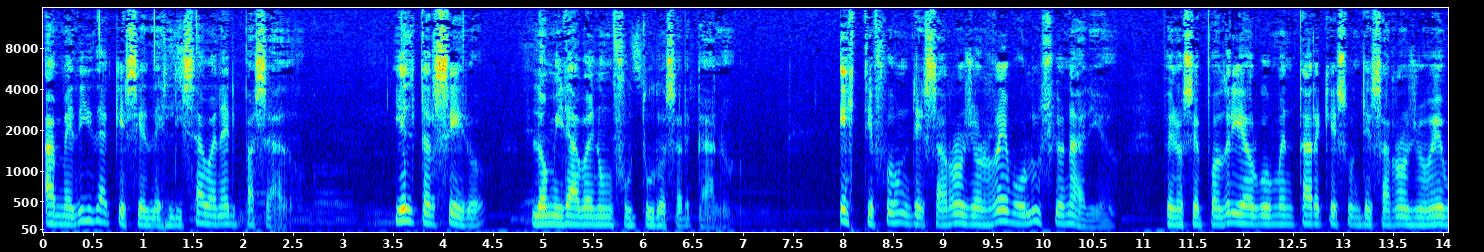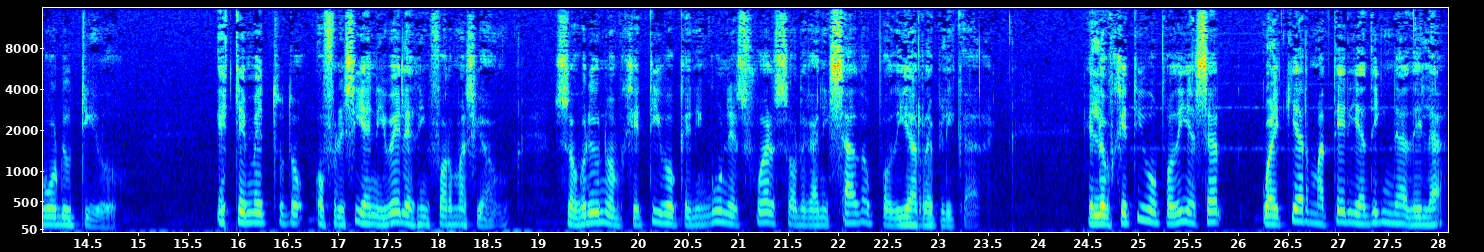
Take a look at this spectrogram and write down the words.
a medida que se deslizaba en el pasado. Y el tercero lo miraba en un futuro cercano. Este fue un desarrollo revolucionario, pero se podría argumentar que es un desarrollo evolutivo. Este método ofrecía niveles de información sobre un objetivo que ningún esfuerzo organizado podía replicar. El objetivo podía ser cualquier materia digna de la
